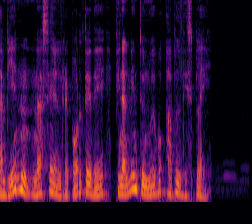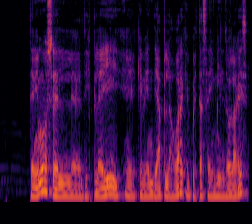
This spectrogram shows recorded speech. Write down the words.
También nace el reporte de finalmente un nuevo Apple Display. Tenemos el display eh, que vende Apple ahora que cuesta 6 mil dólares,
